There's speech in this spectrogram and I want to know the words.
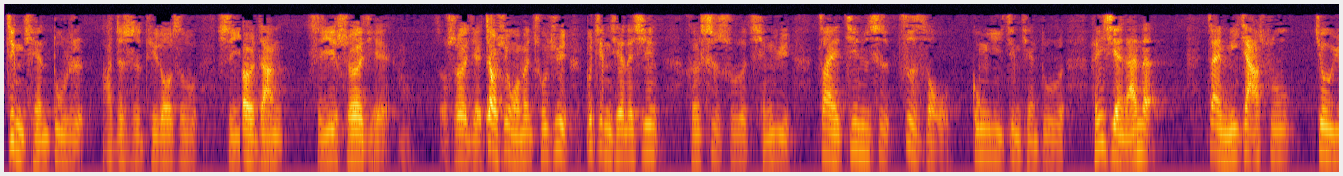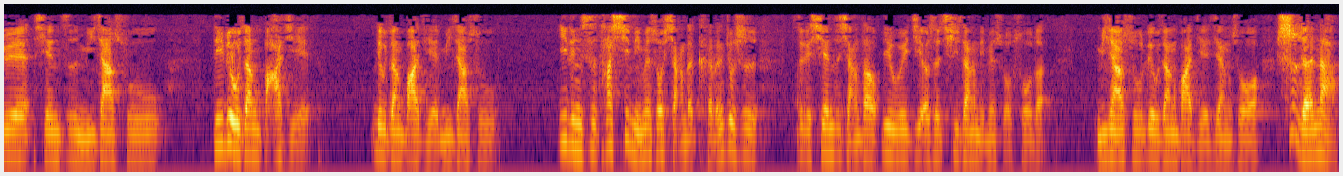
敬虔度日啊！这是提多书十一二章十一十二节啊。十二节教训我们，除去不敬虔的心和世俗的情欲，在今世自守公义、敬虔度日。很显然的，在弥迦书旧约先知弥迦书第六章八节，六章八节弥迦书一定是他心里面所想的，可能就是这个先知想到利未记二十七章里面所说的，弥迦书六章八节这样说：世人呐，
